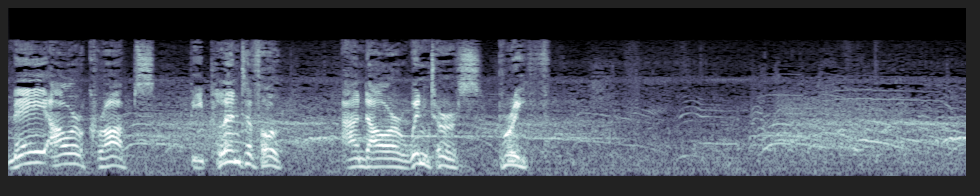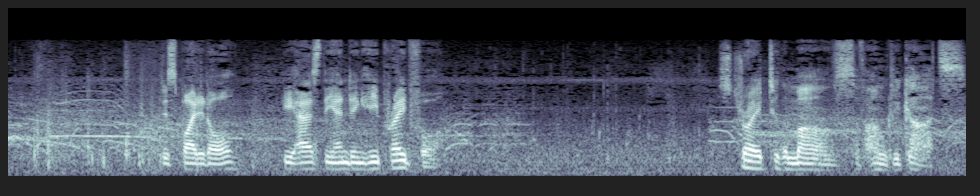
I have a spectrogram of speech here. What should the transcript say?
may our crops be plentiful and our winters brief. Despite it all, he has the ending he prayed for. Straight to the mouths of hungry gods.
